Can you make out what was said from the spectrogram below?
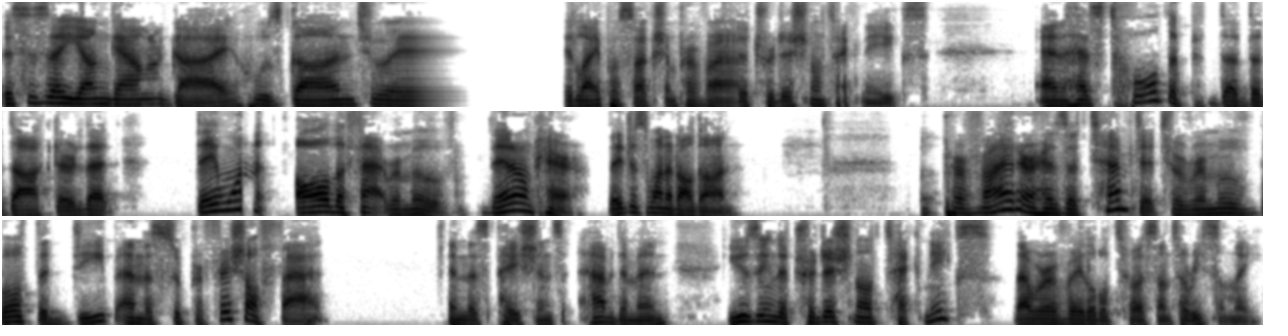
This is a young gal or guy who's gone to a, a liposuction provider, traditional techniques, and has told the, the, the doctor that they want all the fat removed. They don't care. They just want it all gone. The provider has attempted to remove both the deep and the superficial fat in this patient's abdomen using the traditional techniques that were available to us until recently.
